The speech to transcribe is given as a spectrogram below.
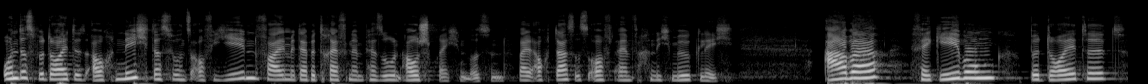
Und es bedeutet auch nicht, dass wir uns auf jeden Fall mit der betreffenden Person aussprechen müssen, weil auch das ist oft einfach nicht möglich. Aber Vergebung bedeutet,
